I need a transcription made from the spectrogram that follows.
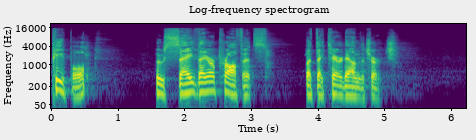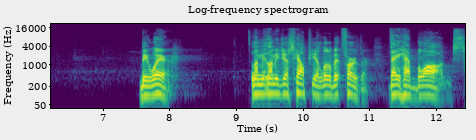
people who say they are prophets, but they tear down the church. Beware. Let me, let me just help you a little bit further. They have blogs.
